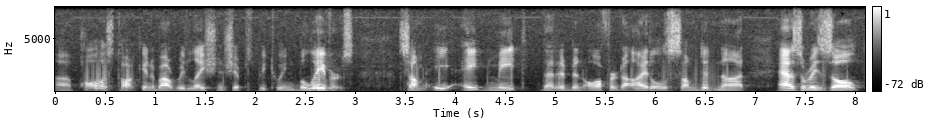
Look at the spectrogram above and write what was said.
uh, Paul is talking about relationships between believers. Some ate meat that had been offered to idols, some did not. As a result,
